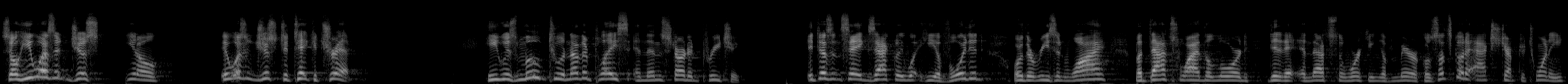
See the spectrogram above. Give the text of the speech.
So he wasn't just, you know, it wasn't just to take a trip. He was moved to another place and then started preaching. It doesn't say exactly what he avoided or the reason why, but that's why the Lord did it, and that's the working of miracles. Let's go to Acts chapter 20,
